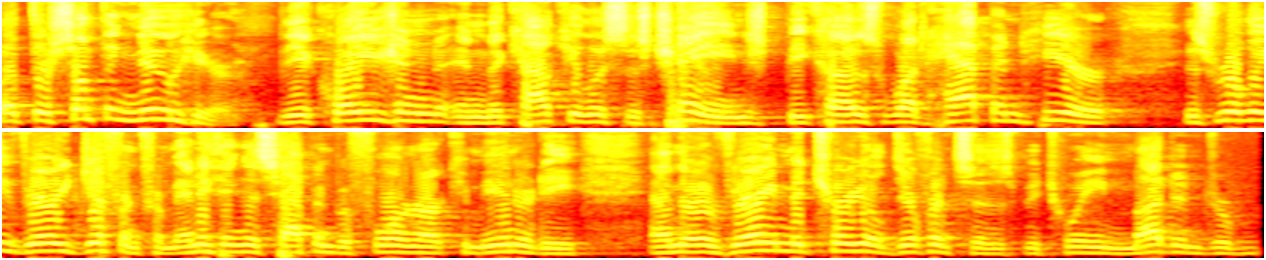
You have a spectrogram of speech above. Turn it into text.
But there's something new here. The equation and the calculus has changed because what happened here is really very different from anything that's happened before in our community, and there are very material differences between mud and de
